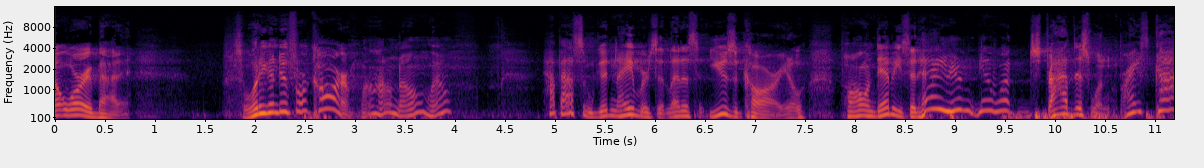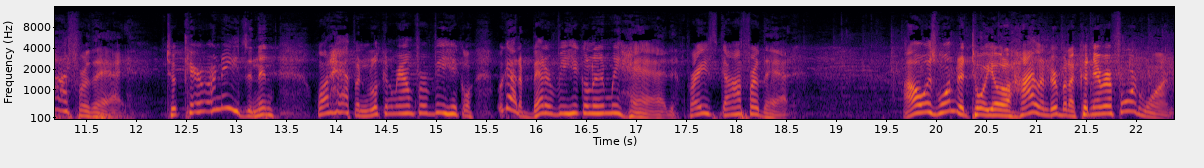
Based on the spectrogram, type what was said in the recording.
Don't worry about it. So, what are you going to do for a car? Well, I don't know. Well, how about some good neighbors that let us use a car? You know, Paul and Debbie said, hey, you know what? Just drive this one. Praise God for that. Took care of our needs. And then what happened? Looking around for a vehicle. We got a better vehicle than we had. Praise God for that. I always wanted a Toyota Highlander, but I could never afford one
